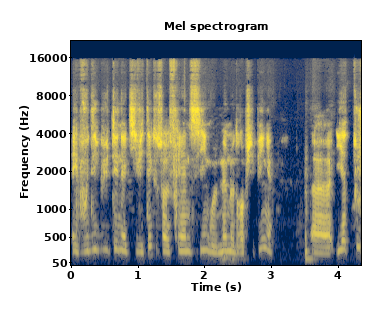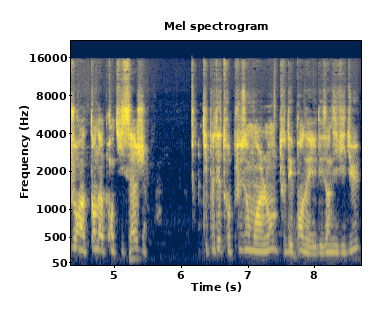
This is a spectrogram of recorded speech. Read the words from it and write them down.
et que vous débutez une activité, que ce soit le freelancing ou même le dropshipping, il y a toujours un temps d'apprentissage qui peut être plus ou moins long, tout dépend des, des individus.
